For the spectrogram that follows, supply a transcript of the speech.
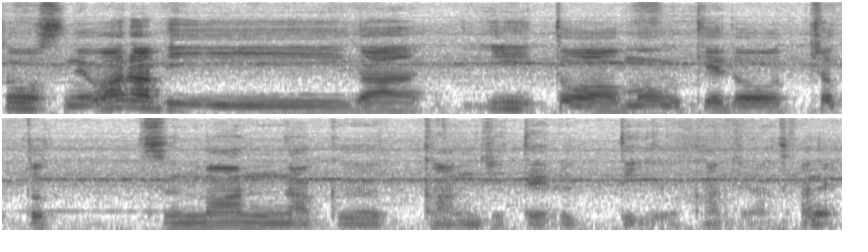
そうですね。わらびがいいとは思うけどちょっとつまんなく感じてるっていう感じなんですかね。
